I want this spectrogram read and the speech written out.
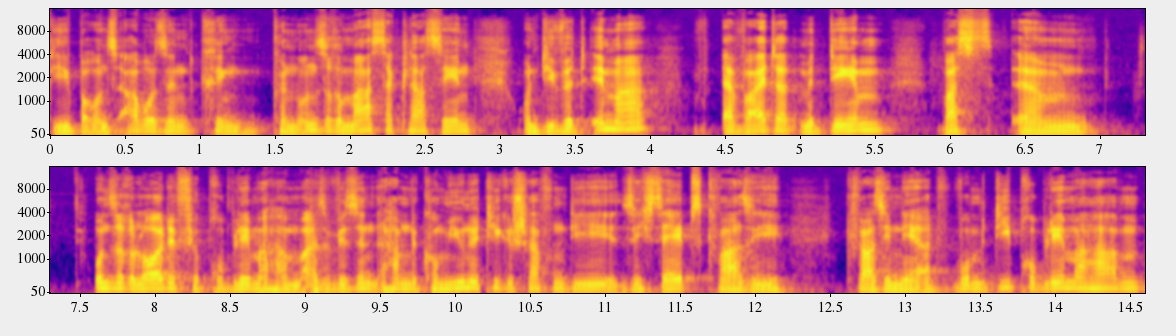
die bei uns Abo sind, kriegen, können unsere Masterclass sehen und die wird immer erweitert mit dem, was ähm, unsere Leute für Probleme haben. Also wir sind, haben eine Community geschaffen, die sich selbst quasi quasi nähert, womit die Probleme haben,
